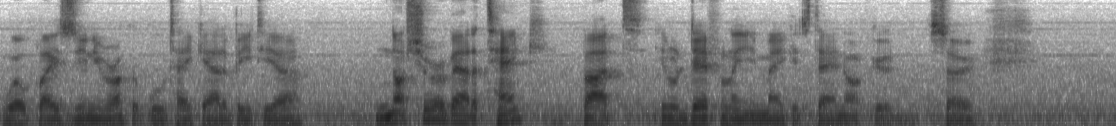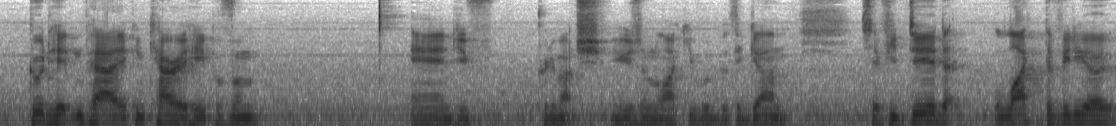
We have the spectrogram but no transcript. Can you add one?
well-placed Zuni rocket will take out a BTR. Not sure about a tank, but it'll definitely make its day not good. So good hitting power. You can carry a heap of them, and you've pretty much use them like you would with a gun. So if you did like the video,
